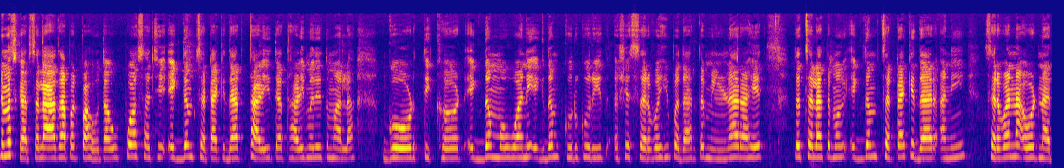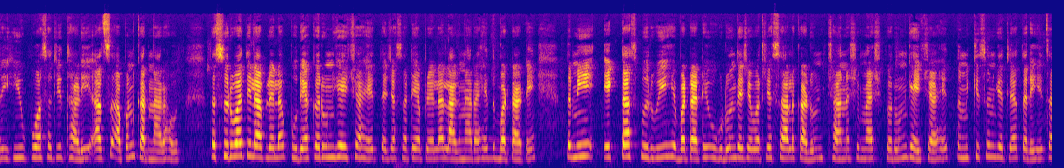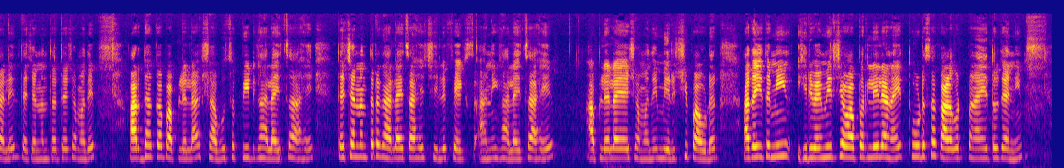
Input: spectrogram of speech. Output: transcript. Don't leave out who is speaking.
Speaker 1: नमस्कार चला आज आपण पाहूत आहोत उपवासाची एकदम चटाकेदार थाळी. त्या थाळीमध्ये तुम्हाला गोड तिखट एकदम मऊ आणि एकदम कुरकुरीत असे सर्वही पदार्थ मिळणार आहेत. तर चला तर मग एकदम चटाकेदार आणि सर्वांना आवडणारी ही उपवासाची थाळी आज आपण करणार आहोत. तर सुरुवातीला आपल्याला पुऱ्या करून घ्यायच्या आहेत. त्याच्यासाठी आपल्याला लागणार आहेत बटाटे. तर मी एक तासपूर्वी हे बटाटे उघडून त्याच्यावरचे साल काढून छान असे मॅश करून घ्यायचे आहेत. तुम्ही किसून घेतल्या तरीही चालेल. त्याच्यानंतर त्याच्यामध्ये अर्धा कप आपल्याला शाबूचं पीठ घालायचं आहे. त्याच्यानंतर घालायचं आहे चिली फ्लेक्स आणि घालायचं आहे आपल्याला याच्यामध्ये मिरची पावडर. आता इथं मी हिरव्या मिरच्या वापरलेल्या नाही थोडंसं काळवटपणा येतो त्यांनी.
